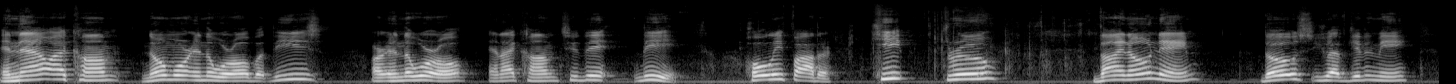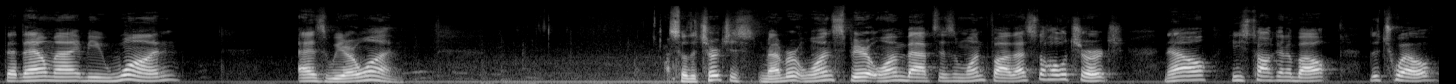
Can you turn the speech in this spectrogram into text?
And now I come no more in the world, but these are in the world, and I come to thee. thee. Holy Father, keep through thine own name, those you have given me, that thou might be one as we are one. So the church is, remember, one spirit, one baptism, one Father. That's the whole church. Now he's talking about the 12,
